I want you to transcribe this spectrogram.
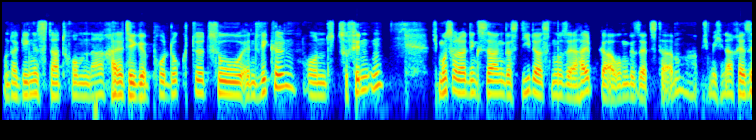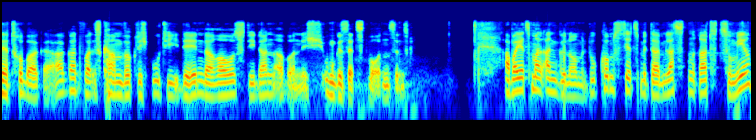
Und da ging es darum, nachhaltige Produkte zu entwickeln und zu finden. Ich muss allerdings sagen, dass die das nur sehr halbgar umgesetzt haben. Habe ich mich nachher sehr drüber geärgert, weil es kamen wirklich gute Ideen daraus, die dann aber nicht umgesetzt worden sind. Aber jetzt mal angenommen, du kommst jetzt mit deinem Lastenrad zu mir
